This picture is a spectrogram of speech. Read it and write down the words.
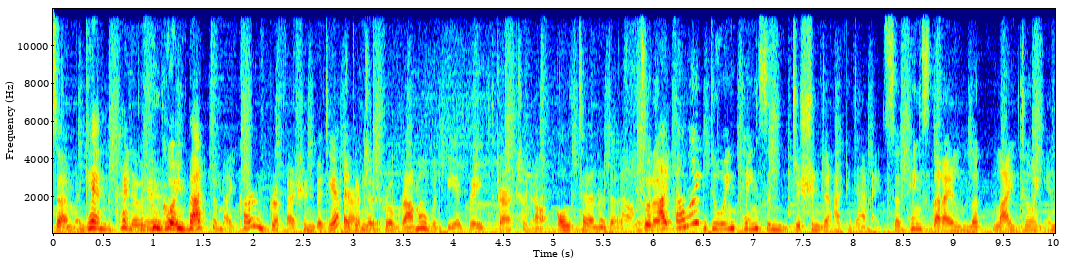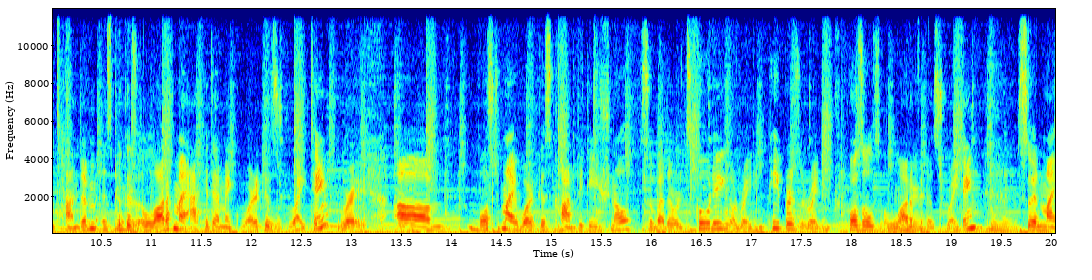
So I'm again kind of yeah. going back to my current profession, but yeah, gotcha. I think a programmer would be a great gotcha. uh, alternative. Yeah. So I, I, like doing things in addition to academics. So things that I look like doing in tandem is because mm -hmm. a lot of my academic work is writing. Right. Um, most of my work is computational. So whether it's coding or writing papers or writing proposals, a lot mm -hmm. of mm-hmm. it is writing. Mm -hmm. So in my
